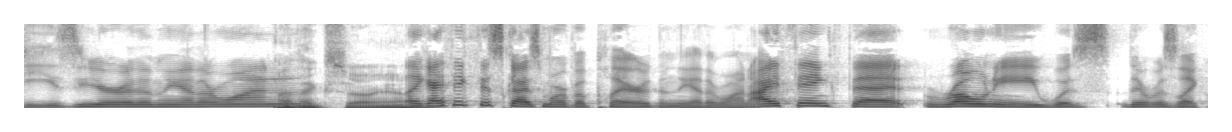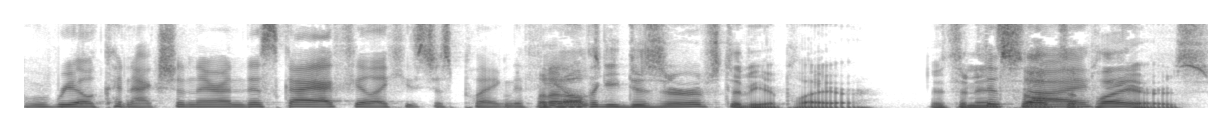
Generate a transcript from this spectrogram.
skeezier than the other one. I think so. Yeah. like I think this guy's more of a player than the other one. I think that Roni was there was like a real connection there and this guy I feel like he's just playing the but. I don't think he deserves to be a player. It's an This insult guy. to players.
